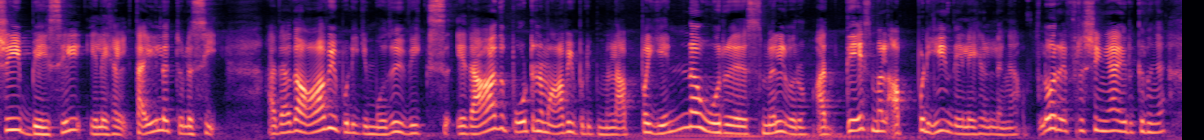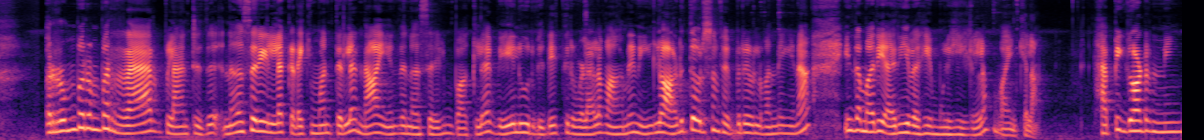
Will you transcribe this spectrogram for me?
ட்ரீ பேஸில் இலைகள். தைல துளசி. அதாவது ஆவி பிடிக்கும்போது விக்ஸ் ஏதாவது போட்டு நம்ம ஆவி பிடிப்போம்ல அப்போ என்ன ஒரு ஸ்மெல் வரும்? அதே ஸ்மெல் அப்படியே இந்த இலைகள் இல்லைங்க அவ்வளோ ரெஃப்ரெஷிங்காக இருக்குதுங்க. ரொம்ப ரொம்ப ரேர் பிளான்ட் இது. நர்சரியில் கிடைக்குமான்னு தெரில நான் எந்த நர்சரியும் பார்க்கல. வேலூர் விதை திருவிழாவில் வாங்கினேன். நீங்களும் அடுத்த வருஷம் ஃபெப்ரவரியில் வந்தீங்கன்னா இந்த மாதிரி அரிய வகை மூலிகைகள்லாம் வாங்கிக்கலாம். ஹாப்பி கார்டனிங்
